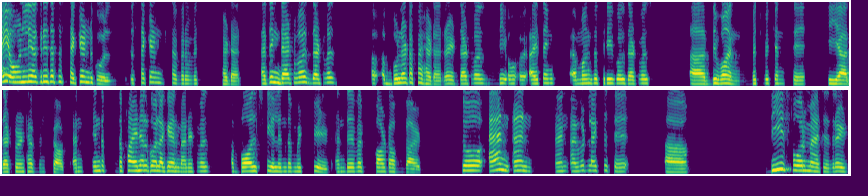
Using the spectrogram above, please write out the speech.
I only agree that the second goal, the second Seferovic header, I think that was that was a, a bullet of a header, right? That was the I think amongst the three goals, that was uh, the one which we can say yeah, that couldn't have been stopped. And in the the final goal again, man, it was a ball steal in the midfield, and they were caught off guard. So and and and I would like to say, uh, these four matches, right?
